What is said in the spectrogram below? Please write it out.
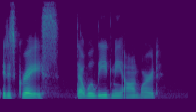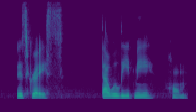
It is grace that will lead me onward. It is grace that will lead me home.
